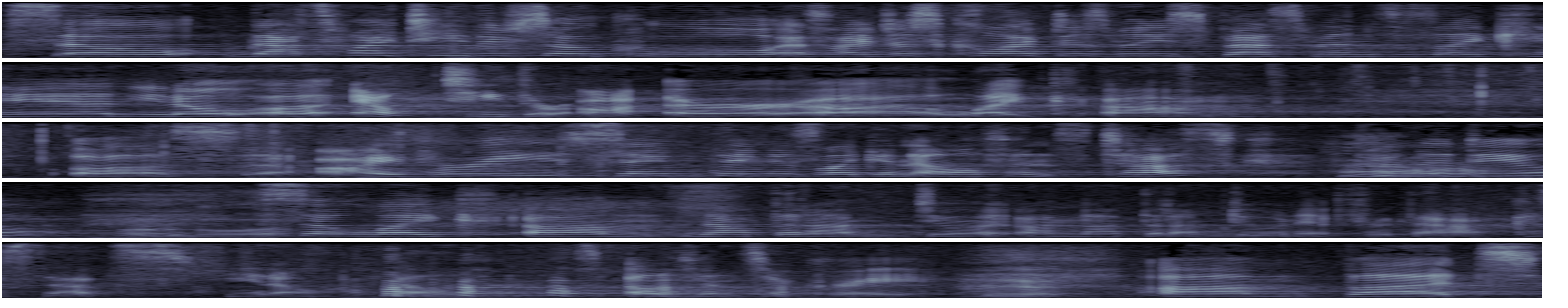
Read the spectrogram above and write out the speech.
So that's why teeth are so cool. As I just collect as many specimens as I can. You know, uh, elk teeth are, are uh, like um, uh, ivory, same thing as like an elephant's tusk kind of deal. I didn't know that. So like, um, not that I'm doing, I'm not that I'm doing it for that, because that's you know, elephants. elephants are great. Yeah. Um, but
